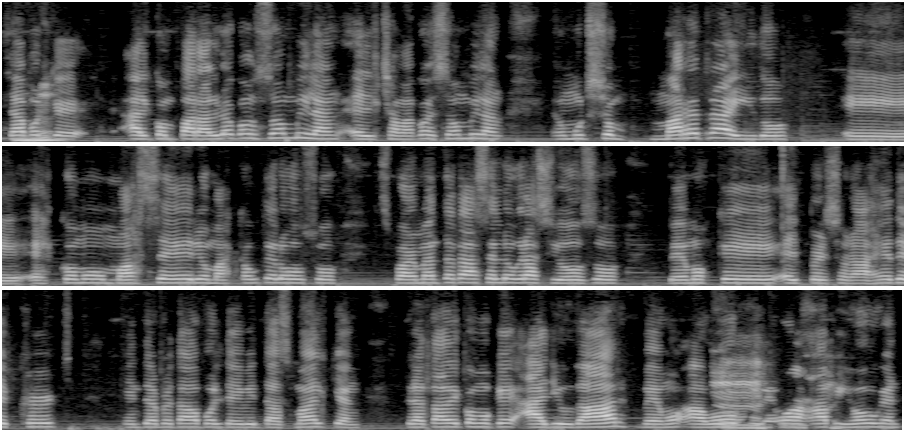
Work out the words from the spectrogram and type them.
O sea, porque al compararlo con Zombieland, el chamaco de Zombieland es un muchacho más retraído, eh, es como más serio, más cauteloso. Spider-Man trata de hacerlo gracioso. Vemos que el personaje de Kurt, interpretado por David Dasmalkian, trata de como que ayudar. Vemos a Bucky, Mm. vemos a Happy Hogan.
